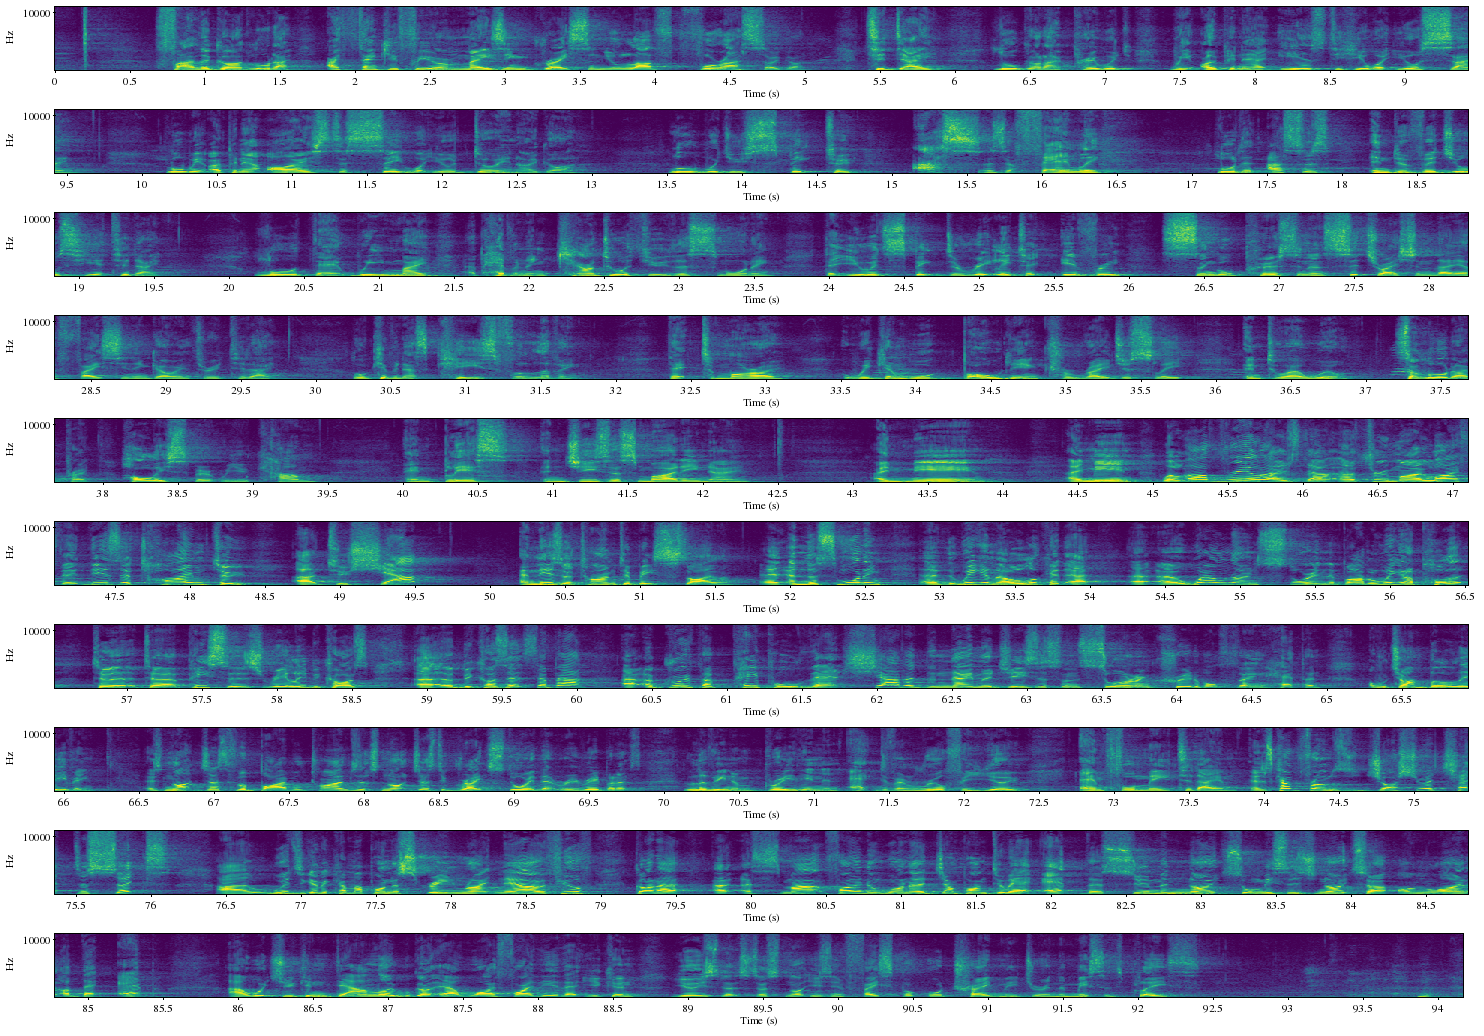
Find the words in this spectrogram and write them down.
Father God, Lord, I, I thank you for your amazing grace and your love for us, oh God. Today, Lord God, I pray would we open our ears to hear what you're saying. Lord, we open our eyes to see what you're doing, oh God. Lord, would you speak to us as a family? Lord, us as individuals here today. Lord, that we may have an encounter with you this morning, that you would speak directly to every single person and situation they are facing and going through today. Lord, giving us keys for living, that tomorrow we can walk boldly and courageously into our world. So, Lord, I pray, Holy Spirit, will you come and bless in Jesus' mighty name? Amen. Amen. Well, I've realized uh, uh, through my life that there's a time to, uh, to shout and there's a time to be silent. And, and this morning, uh, we're going to look at a, a, a well known story in the Bible. We're going to pull it to, to pieces, really, because, uh, because it's about a, a, group of people that shouted the name of Jesus and saw an incredible thing happen, which I'm believing is not just for Bible times. It's not just a great story that we read, but it's living and breathing and active and real for you and for me today. And it's come from Joshua chapter 6. Uh, words are going to come up on the screen right now. If you've got a, a, a smartphone and want to jump onto our app, the sermon notes or message notes are online on the app. Uh, which you can download. We've got our Wi Fi there that you can use that's just not using Facebook or Trade Me during the message, please.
